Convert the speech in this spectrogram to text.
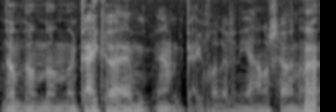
dan, dan, dan, dan kijken we hem, ja, dan kijken we gewoon even niet aan of zo. En dan Ja.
